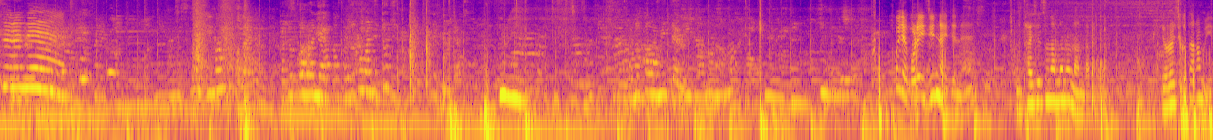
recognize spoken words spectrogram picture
するね今のとこ大丈夫あそこはね、あそこはね閉じゃこれいじんないでね。大切なものなんだこれよろしく頼むよ。い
